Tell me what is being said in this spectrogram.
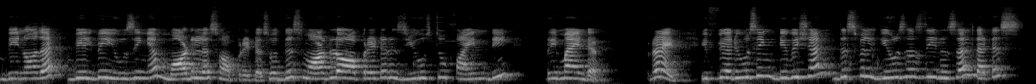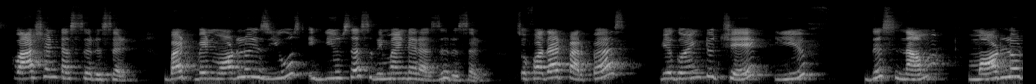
We know that we'll be using a modulus operator. So this modulo operator is used to find the remainder. Right. If we are using division, this will give us the result that is quotient as the result. But when modulo is used, it gives us remainder as the result. So for that purpose, we are going to check if this num modulo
